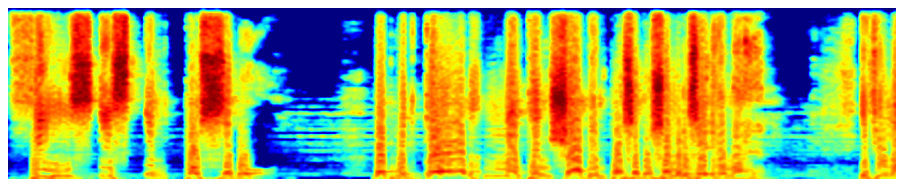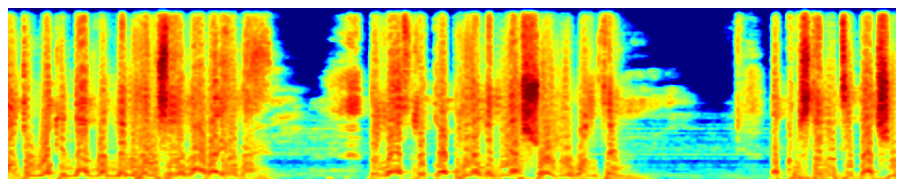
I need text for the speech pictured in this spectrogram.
this is impossible. But with God, nothing shall be impossible. Somebody say amen. If you want to walk in that room, let me hear you say a louder amen. Beloved, look up here. Let me assure you one thing. The Christianity that you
